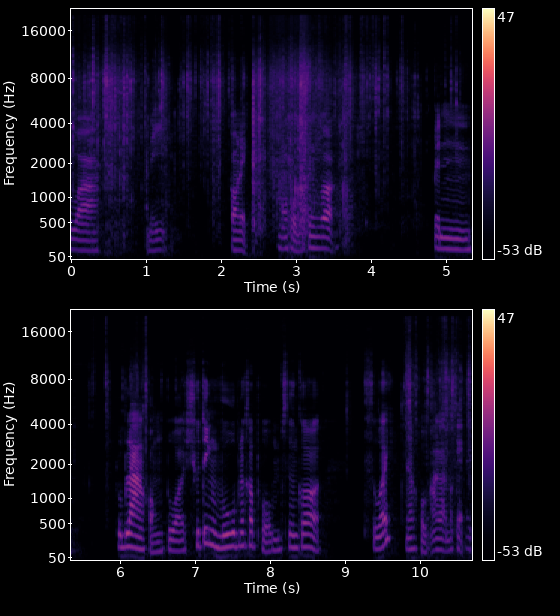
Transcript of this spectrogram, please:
ตัวอันนี้กองเหล็กนะครับผมซึ่งก็เป็นรูปร่างของตัว shooting wolf นะครับผม ซึ่งก็สวยนะครับผมเอาละมาแกะข้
